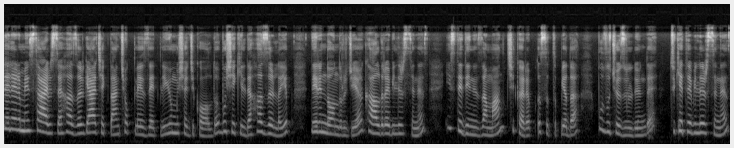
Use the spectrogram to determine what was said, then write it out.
Pidelerimiz servise hazır. Gerçekten çok lezzetli, yumuşacık oldu. Bu şekilde hazırlayıp derin dondurucuya kaldırabilirsiniz. İstediğiniz zaman çıkarıp ısıtıp ya da buzu çözüldüğünde tüketebilirsiniz.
